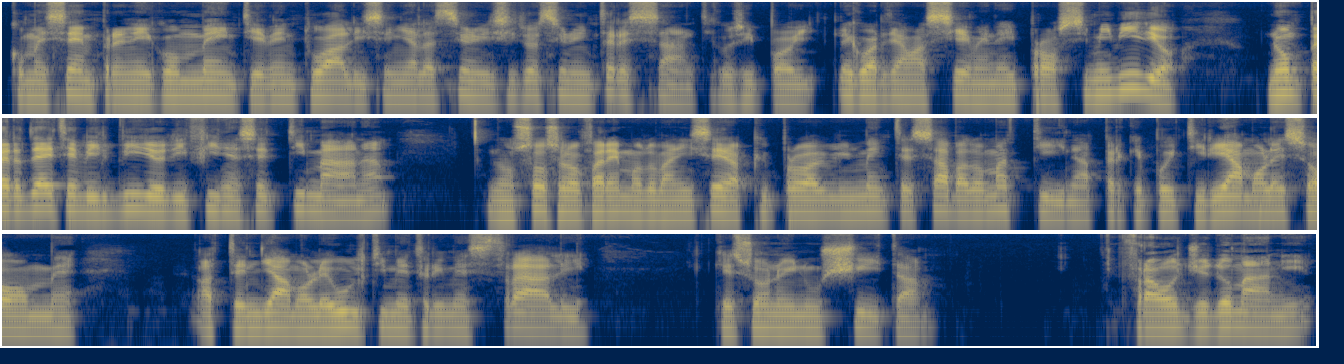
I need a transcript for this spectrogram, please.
come sempre nei commenti eventuali segnalazioni di situazioni interessanti, così poi le guardiamo assieme nei prossimi video. Non perdetevi il video di fine settimana, non so se lo faremo domani sera, più probabilmente sabato mattina, perché poi tiriamo le somme, attendiamo le ultime trimestrali che sono in uscita fra oggi e domani,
